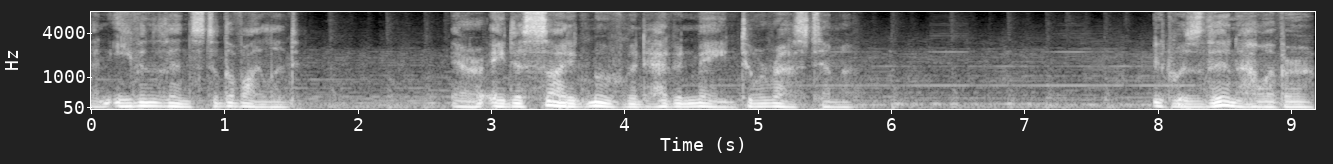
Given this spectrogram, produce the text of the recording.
and even thence to the violet, ere a decided movement had been made to arrest him. It was then, however,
